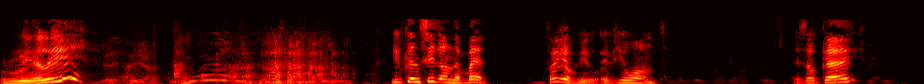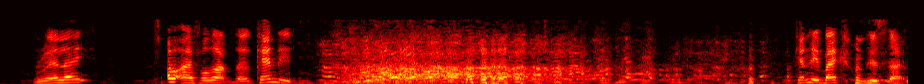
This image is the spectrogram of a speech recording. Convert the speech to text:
Really? Yeah, yeah. Mm. You can sit on the bed. Three of you, if you want. It's okay? Really? Oh, I forgot the candy. candy back on this side.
